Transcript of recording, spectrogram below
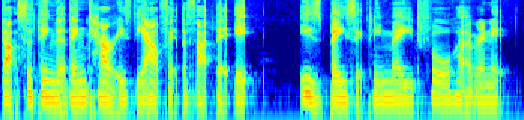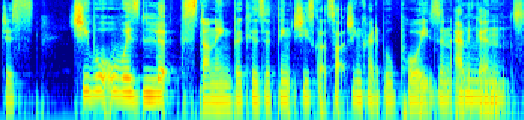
that's the thing that then carries the outfit. The fact that it is basically made for her, and it just she will always look stunning because I think she's got such incredible poise and elegance.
